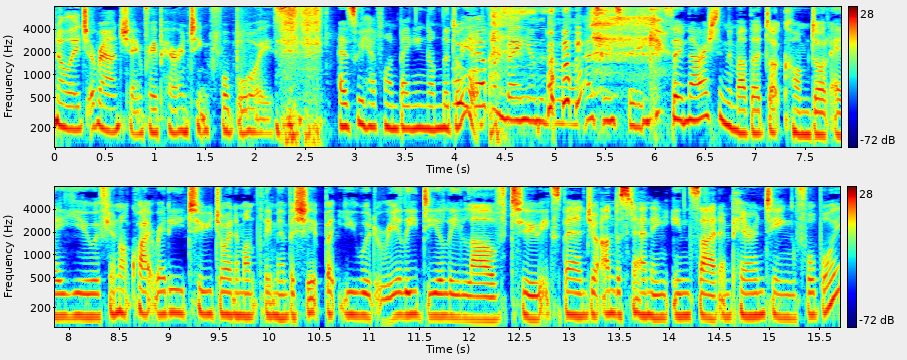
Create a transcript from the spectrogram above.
knowledge around shame free parenting for boys. As we have one banging on the door. We have one banging on the door as we speak. So, nourishingthemother.com.au, if you're not quite ready to join a monthly membership, but you would really dearly love to expand your understanding, insight, and parenting for boys,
